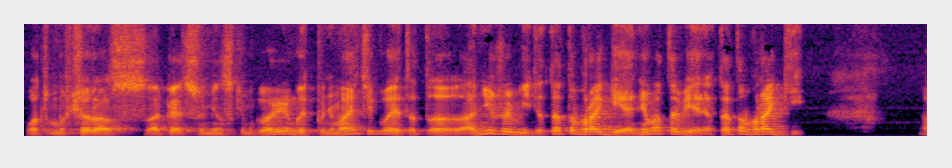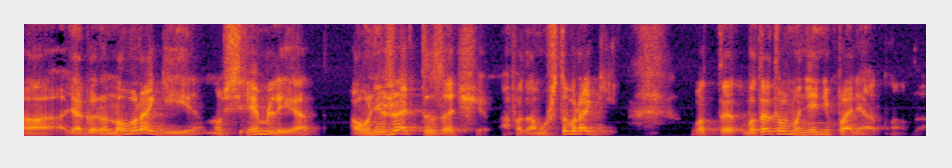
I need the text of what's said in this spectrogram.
вот мы вчера с, опять с Уминским говорим, говорит, понимаете, говорит, это, они же видят, это враги, они в это верят, это враги. А, я говорю, ну враги, ну 7 лет, а унижать-то зачем? А потому что враги. Вот, э- вот этого мне непонятно. Да.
